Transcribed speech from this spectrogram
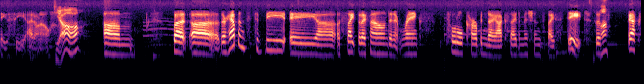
AC. I don't know. Yeah. Um, but uh, there happens to be a, uh, a site that I found, and it ranks total carbon dioxide emissions by state. The Huh. facts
